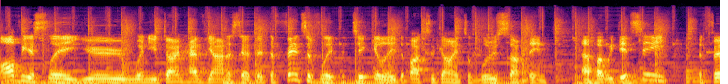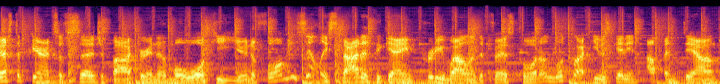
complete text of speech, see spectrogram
obviously, you when you don't have Giannis out there defensively, particularly, the Bucks are going to lose something. Uh, but we did see the first appearance of Serge Ibaka in a Milwaukee uniform. He certainly started the game pretty well in the first quarter. Looked like he was getting up and down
